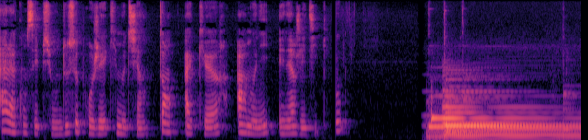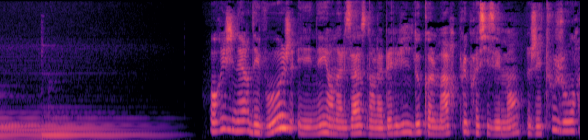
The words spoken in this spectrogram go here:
à la conception de ce projet qui me tient tant à cœur, Harmonie énergétique. Originaire des Vosges et née en Alsace dans la belle ville de Colmar plus précisément, j'ai toujours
